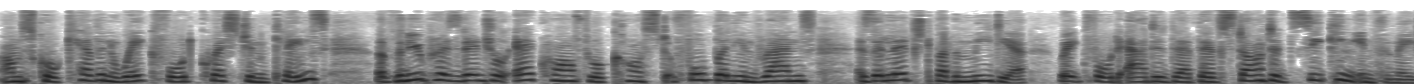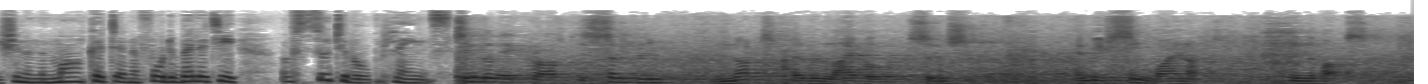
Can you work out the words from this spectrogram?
Armscor Kevin Wakeford, questioned claims that the new presidential aircraft will cost 4 billion rands as alleged by the media. Wakeford added that they've started seeking information on the market and affordability of suitable planes. Single aircraft is simply not a reliable solution. And we've seen why not in the past.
